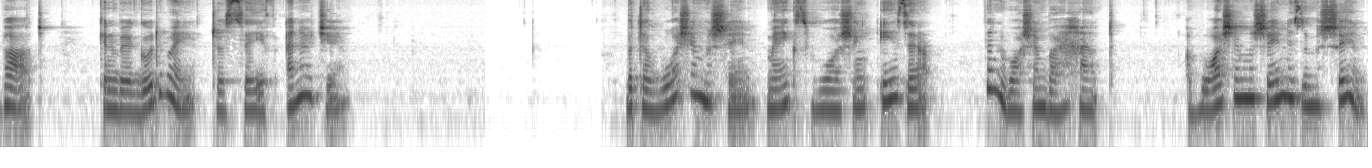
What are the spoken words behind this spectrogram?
but can be a good way to save energy. But a washing machine makes washing easier than washing by hand. A washing machine is a machine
